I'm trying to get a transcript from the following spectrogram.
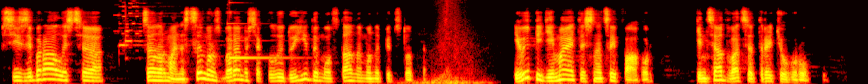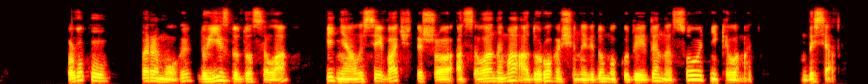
всі зібралися, Це нормально. З цим розберемося, коли доїдемо, станемо на підстопі. І ви підіймаєтесь на цей пагорб кінця 23-го року, року перемоги, доїзду до села, піднялися і бачите, що а села нема, а дорога ще невідомо куди йде на сотні кілометрів, десятки.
